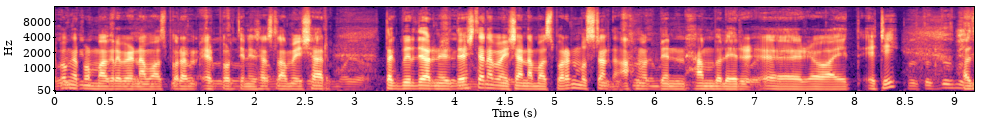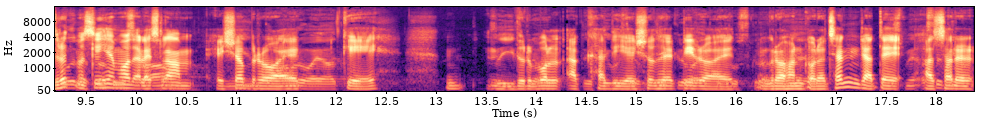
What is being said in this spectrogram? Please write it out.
এবং এরপর মাগরেবের নামাজ পড়ান। এরপর তিনি ইসলাম ইশার তাকবীর দেওয়ার নির্দেশ দেন এবং ইশার নামাজ পড়ান। মুসনাদ আহমদ বিন হাম্বলের রেওয়ায়েত এটি হজরত মসিহ মহম্মদ আল ইসলাম এসব কে দুর্বল আখ্যা দিয়ে শুধু একটি রওয়ায়ত গ্রহণ করেছেন যাতে আসরের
